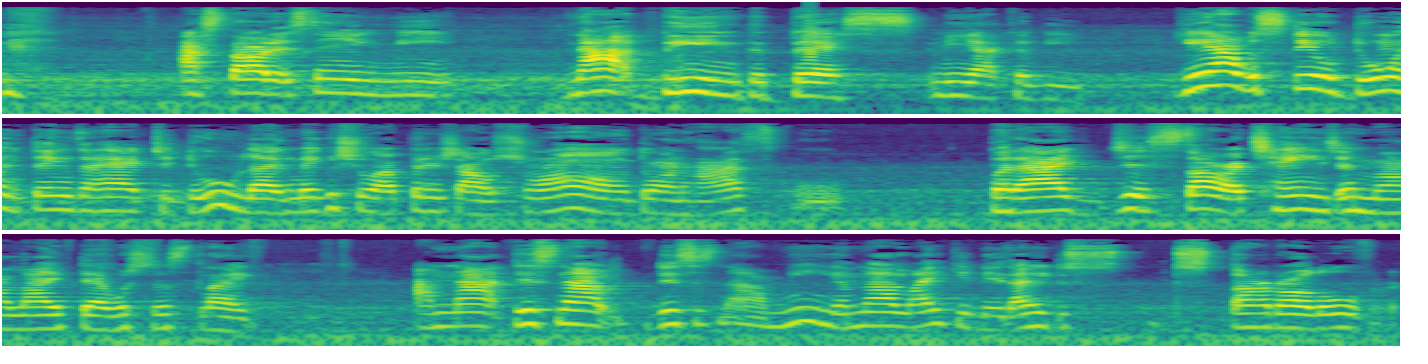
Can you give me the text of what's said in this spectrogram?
I started seeing me not being the best me I could be yeah, I was still doing things I had to do, like making sure I finished out strong during high school. But I just saw a change in my life that was just like, I'm not, this not, this is not me. I'm not liking this. I need to start all over.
